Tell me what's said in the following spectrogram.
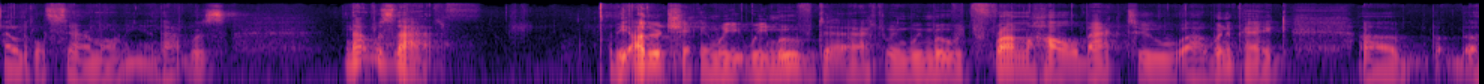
Had a little ceremony, and that was and that was that. The other chicken, we, we moved, uh, actually, we moved from Hull back to uh, Winnipeg uh, a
